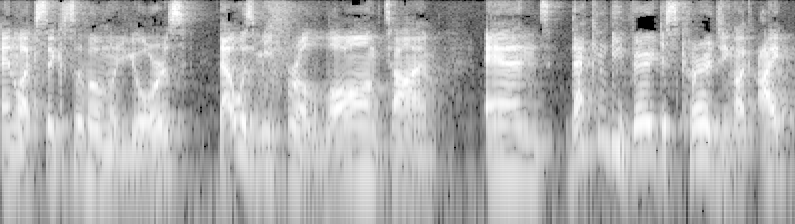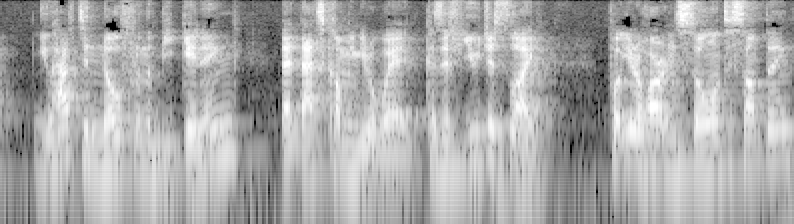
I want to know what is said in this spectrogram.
and like 6 of them are yours, that was me for a long time and that can be very discouraging. Like I you have to know from the beginning that that's coming your way because if you just like put your heart and soul into something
